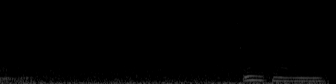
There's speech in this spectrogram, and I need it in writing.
gonna. See you guys.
